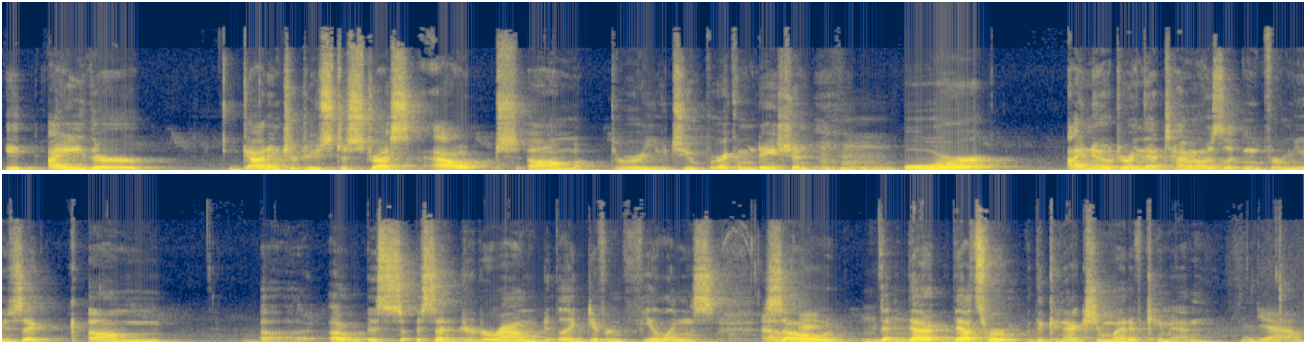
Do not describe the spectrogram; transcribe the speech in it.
it. I either got introduced to stress out um, through a YouTube recommendation, or I know during that time I was looking for music um, uh, uh, centered around like different feelings. So Okay. th- that that's where the connection might have came in. Yeah.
